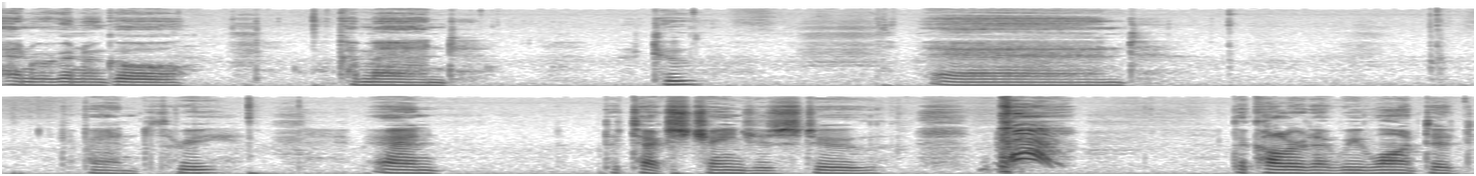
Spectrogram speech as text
and we're going to go command 2 and command 3 and the text changes to the color that we wanted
